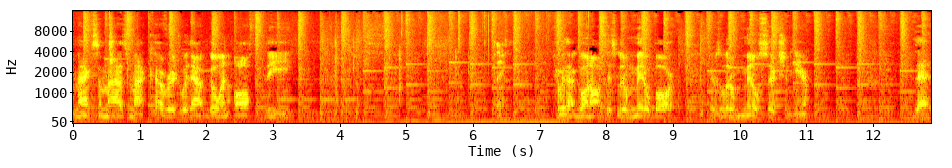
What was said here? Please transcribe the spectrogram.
maximize my coverage without going off the thing. Without going off this little middle bar. There's a little middle section here that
